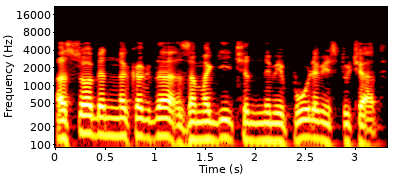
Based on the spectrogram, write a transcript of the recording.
особенно когда замагиченными пулями стучат.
